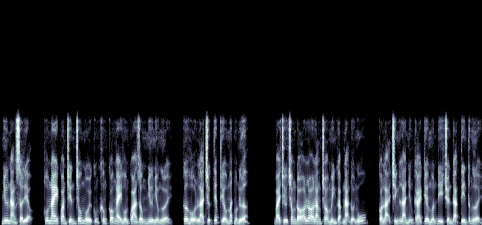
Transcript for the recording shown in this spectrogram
Như nàng sở liệu, hôm nay quan chiến chỗ ngồi cũng không có ngày hôm qua giống như nhiều người, cơ hồ là trực tiếp thiếu mất một nửa. Bài trừ trong đó lo lắng cho mình gặp nạn đội ngũ, còn lại chính là những cái kia muốn đi truyền đạt tin tức người.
